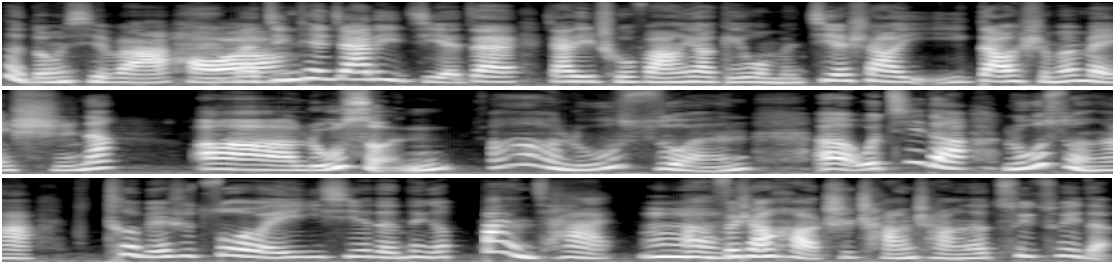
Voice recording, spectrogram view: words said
的东西吧。好啊那今天佳丽姐在佳丽厨房要给我们介绍一道什么美食呢？啊，芦笋啊，芦笋，呃，我记得芦笋啊，特别是作为一些的那个拌菜，嗯啊，非常好吃，长长的、脆脆的。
